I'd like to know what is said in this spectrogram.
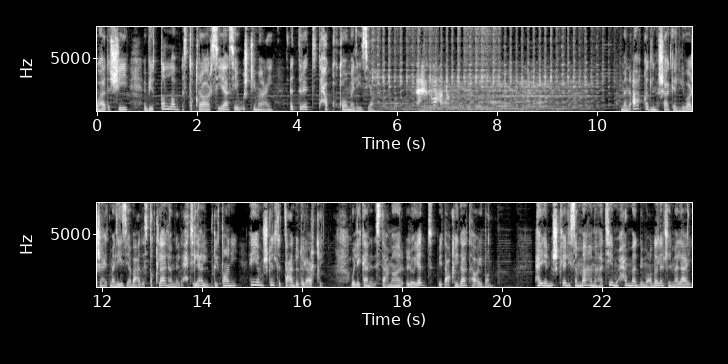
وهذا الشيء بيتطلب استقرار سياسي واجتماعي قدرت تحققه ماليزيا. من أعقد المشاكل اللي واجهت ماليزيا بعد استقلالها من الاحتلال البريطاني هي مشكلة التعدد العرقي واللي كان الاستعمار له يد بتعقيداتها أيضا. هي المشكلة اللي سماها مهاتير محمد بمعضلة الملاي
